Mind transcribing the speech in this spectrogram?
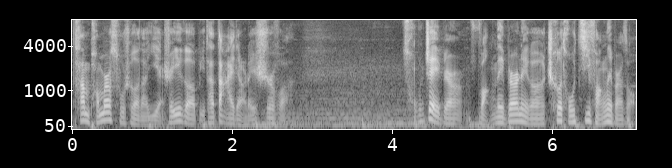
他们旁边宿舍的也是一个比他大一点的师傅啊，从这边往那边那个车头机房那边走。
